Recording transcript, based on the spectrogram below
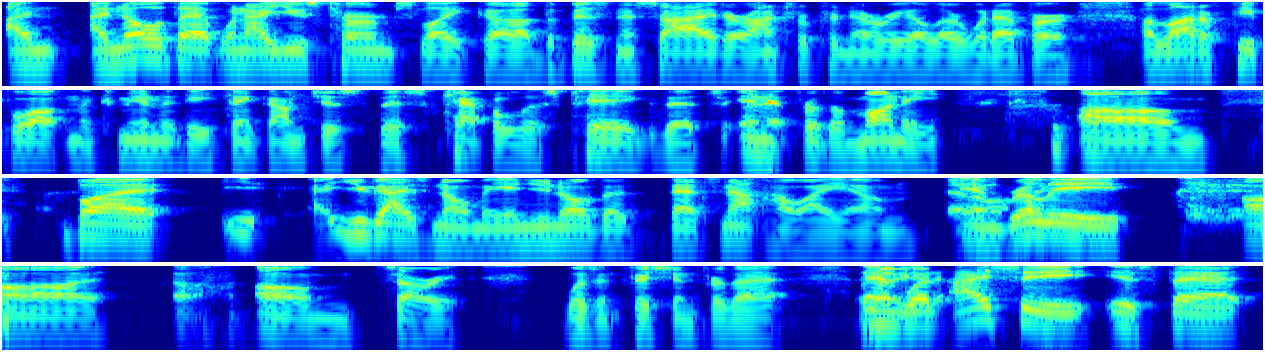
I I know that when I use terms like uh, the business side or entrepreneurial or whatever, a lot of people out in the community think I'm just this capitalist pig that's in it for the money. Um, but you guys know me and you know that that's not how I am. At and all. really, uh, uh, um, sorry, wasn't fishing for that. And what I see is that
